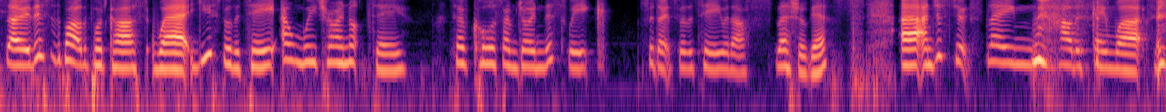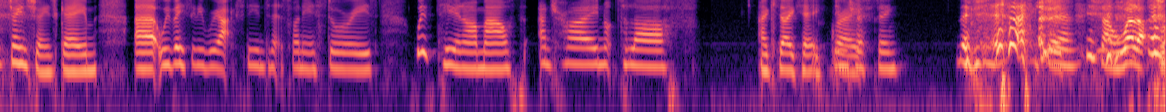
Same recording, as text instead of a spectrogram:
So this is the part of the podcast where you spill the tea and we try not to. So of course I'm joined this week for Don't Spill the Tea with our special guests. Uh, and just to explain how this game works, it's a strange, strange game. Uh, we basically react to the internet's funniest stories with tea in our mouth and try not to laugh. Okie dokie. Great. Interesting. Good. You sound well up for it.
